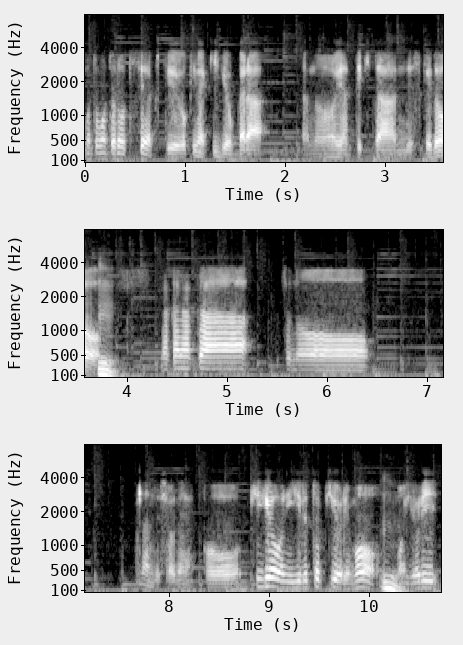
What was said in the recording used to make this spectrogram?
もともとロート製薬という大きな企業からあのやってきたんですけど、うん。なかなかそのなんでしょうねこう企業にいる時よりも,、うん。もうより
